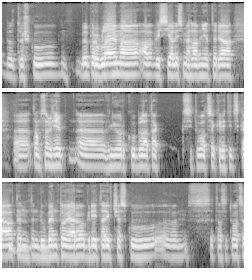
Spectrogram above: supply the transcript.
byl trošku byl problém a, a vysílali jsme hlavně teda, eh, tam samozřejmě eh, v New Yorku byla tak situace kritická, mm-hmm. ten, ten duben, to jaro, kdy tady v Česku se ta situace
